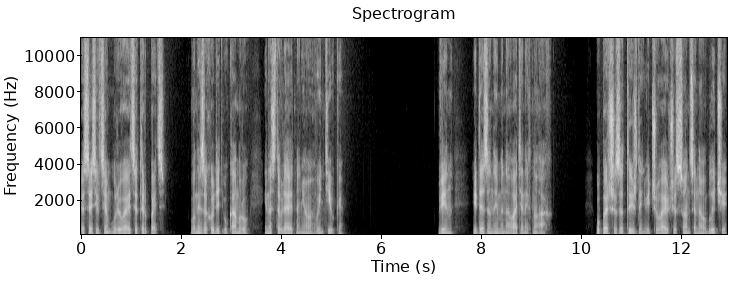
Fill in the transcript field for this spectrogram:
Есесівцям уривається терпець. Вони заходять у камеру і наставляють на нього гвинтівки. Він іде за ними на ватяних ногах. Уперше за тиждень, відчуваючи сонце на обличчі,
